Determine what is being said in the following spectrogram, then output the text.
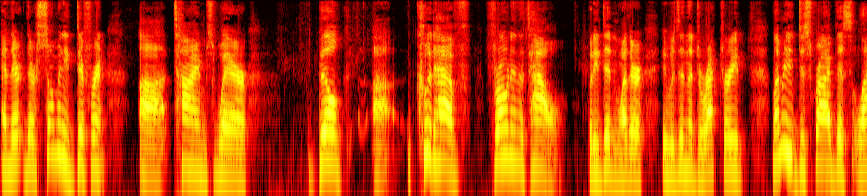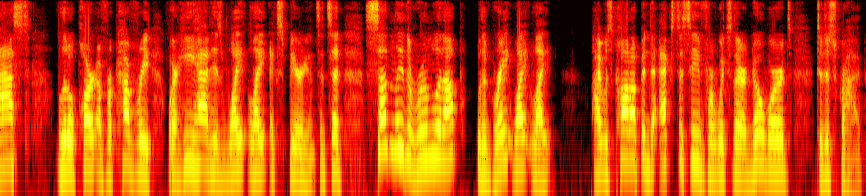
and there, there are so many different uh, times where Bill uh, could have thrown in the towel, but he didn't, whether it was in the directory. Let me describe this last little part of recovery where he had his white light experience. It said, Suddenly the room lit up with a great white light. I was caught up into ecstasy for which there are no words to describe.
